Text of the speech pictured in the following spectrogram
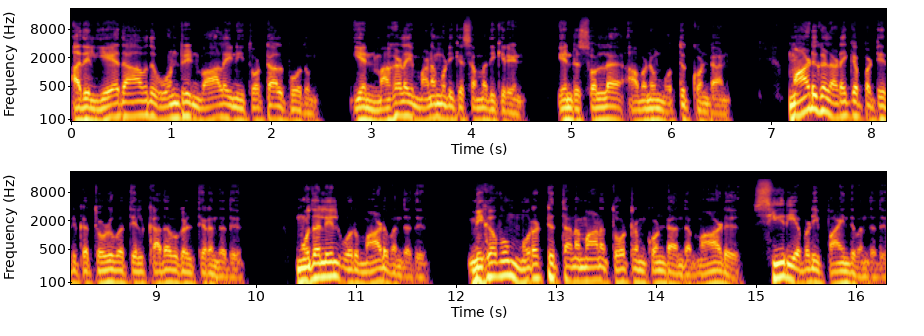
அதில் ஏதாவது ஒன்றின் வாளை நீ தொட்டால் போதும். என் மகளை மணமுடிக்க சம்மதிக்கிறேன் என்று சொல்ல அவனும் ஒத்துக்கொண்டான். மாடுகள் அடைக்கப்பட்டிருக்க தொழுவத்தில் கதவுகள் திறந்தது. முதலில் ஒரு மாடு வந்தது. மிகவும் முரட்டுத்தனமான தோற்றம் கொண்ட அந்த மாடு சீரியபடி பாய்ந்து வந்தது.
